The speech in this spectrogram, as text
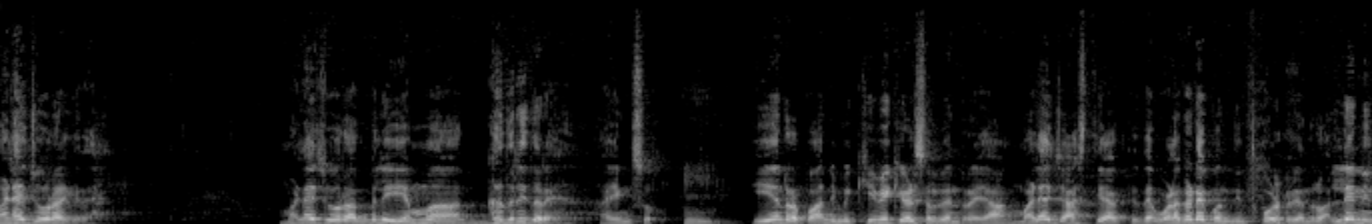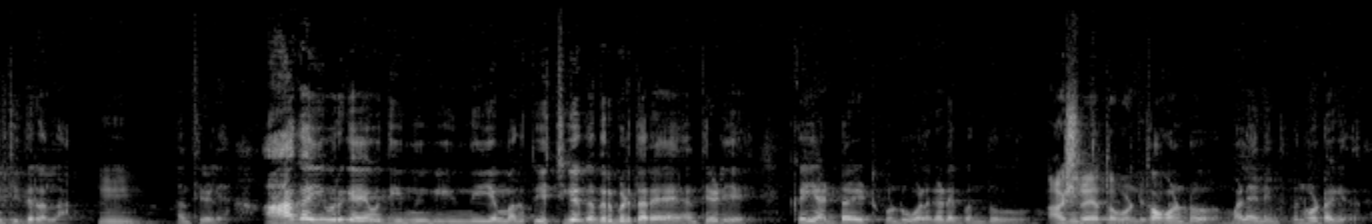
ಮಳೆ ಜೋರಾಗಿದೆ. ಮಳೆ ಜೋರಾದಮೇಲೆ ಈ ಅಮ್ಮ ಗದರಿದ್ದಾರೆ ಆ ಹೆಂಗ್ಸು. ಏನರಪ್ಪ ನಿಮಗೆ ಕಿವಿ ಕೇಳಿಸಲ್ವೇನ್ರಯ್ಯ? ಮಳೆ ಜಾಸ್ತಿ ಆಗ್ತಿದೆ ಒಳಗಡೆ ಬಂದು ನಿಂತ್ಕೊಳ್ರಿ ಅಂದರು ಅಲ್ಲೇ ನಿಂತಿದ್ದೀರಲ್ಲ? ಅಂಥೇಳಿ ಆಗ ಇವ್ರಿಗೆ ಇನ್ನು ಅಮ್ಮ ಹೆಚ್ಚಿಗೆ ಗದರ್ ಬಿಡ್ತಾರೆ ಅಂಥೇಳಿ ಕೈ ಅಡ್ಡ ಇಟ್ಕೊಂಡು ಒಳಗಡೆ ಬಂದು ಆಶ್ರಯ ತಗೊಂಡು ತಗೊಂಡು ಮಳೆ ನಿಂತ ಮೇಲೆ ಹೊರಟೋಗಿದ್ದಾರೆ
